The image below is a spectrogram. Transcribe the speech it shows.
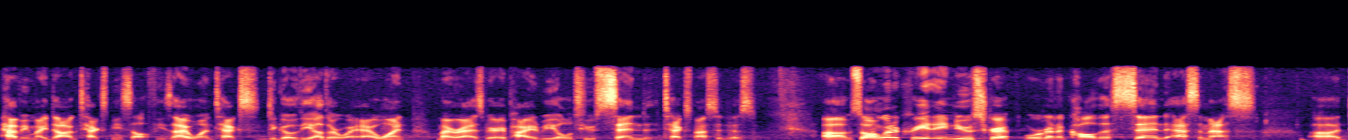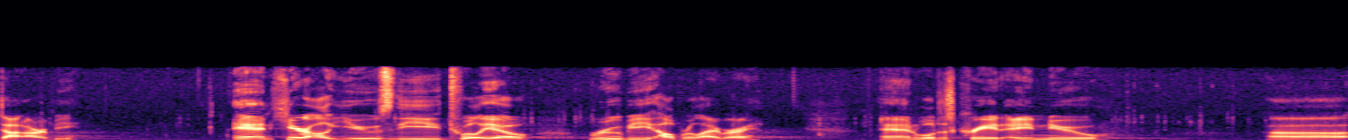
having my dog text me selfies. I want text to go the other way. I want my Raspberry Pi to be able to send text messages. Um, so I'm going to create a new script. We're going to call this sendsms.rb. Uh. And here I'll use the Twilio Ruby helper library. And we'll just create a new, uh,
